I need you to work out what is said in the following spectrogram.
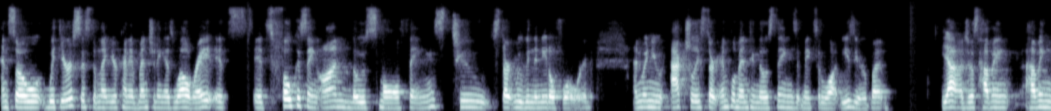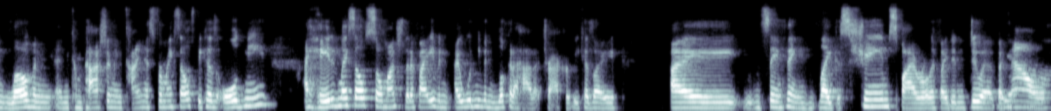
And so with your system that you're kind of mentioning as well right it's it's focusing on those small things to start moving the needle forward. And when you actually start implementing those things it makes it a lot easier. But yeah just having having love and, and compassion and kindness for myself because old me i hated myself so much that if i even i wouldn't even look at a habit tracker because i i same thing like shame spiral if i didn't do it but yeah. now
